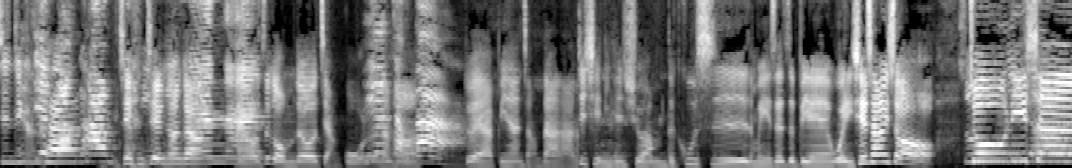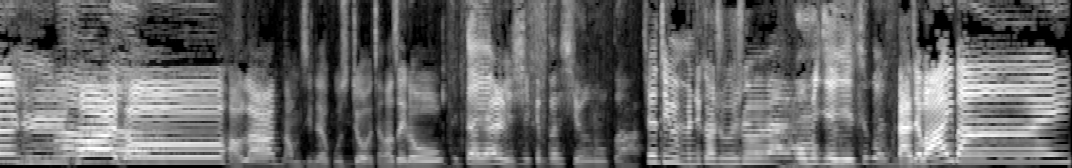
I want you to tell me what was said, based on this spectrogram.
健健康康，健健康康，然后这个我们都有讲过了。然后，对啊，平安长大啦。谢谢你很喜欢我们的故事，我们也在这边为你献唱一首，祝你生日快乐。好啦，那我们今天的故事就讲到这里喽。大家也是个大熊的，再听我们就告诉我说拜拜。我们姐姐是个，大家拜拜。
